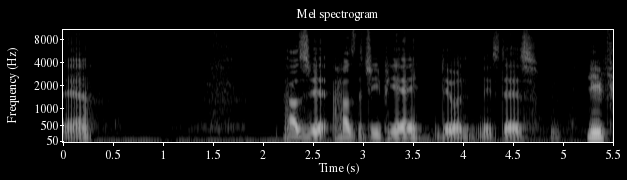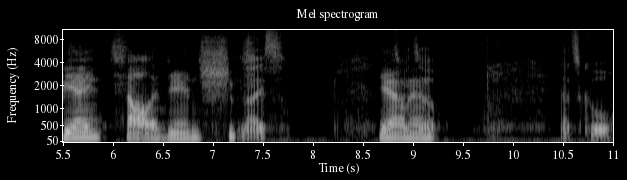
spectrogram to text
Yeah. How's it? How's the GPA doing these days? GPA solid, dude. Nice. yeah, That's man. That's cool.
